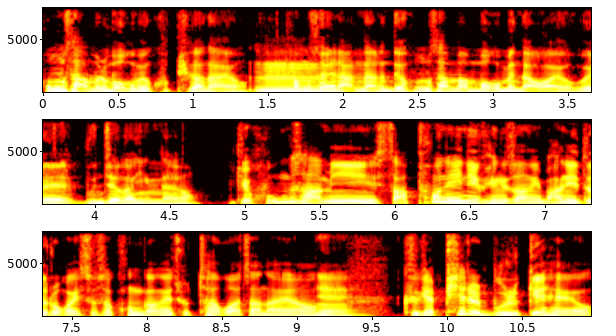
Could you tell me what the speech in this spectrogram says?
홍삼을 먹으면 코피가 나요. 음. 평소에는 안 나는데 홍삼만 먹으면 나와요. 왜 문제가 있나요? 이게 홍삼이 사포닌이 굉장히 많이 들어가 있어서 건강에 좋다고 하잖아요. 예. 그게 피를 묽게 해요.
